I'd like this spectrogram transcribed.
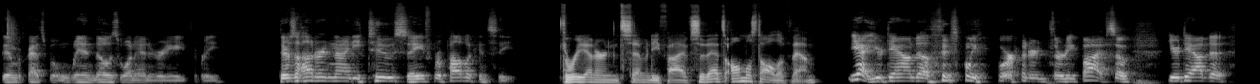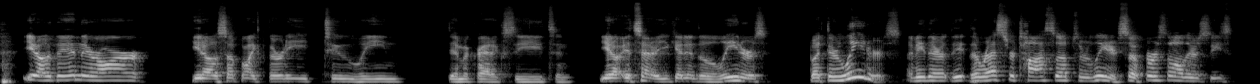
Democrats will win those 183. There's 192 safe Republican seats. 375. So that's almost all of them. Yeah, you're down to there's only 435. So you're down to, you know, then there are, you know, something like 32 lean Democratic seats and, you know, et cetera. You get into the leaners, but they're leaners. I mean, they're the, the rest are toss ups or leaners. So first of all, there's these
